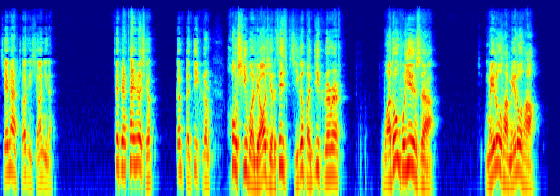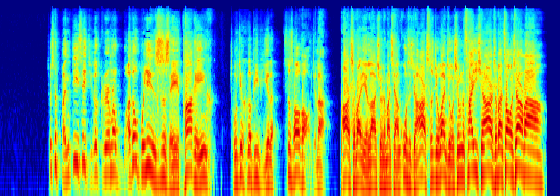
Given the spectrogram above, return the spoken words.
见面主要挺想你的。这边太热情，跟本地哥们后期我了解了这几个本地哥们我都不认识，没漏他，没漏他。就是本地这几个哥们我都不认识是谁。他给人出去喝啤啤了，吃烧烤去了。二十万人了，兄弟们，讲故事讲二十九万九，兄弟差一千二十万，照个相吧。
